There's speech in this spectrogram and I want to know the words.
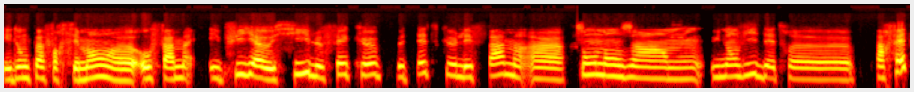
Et donc, pas forcément euh, aux femmes. Et puis, il y a aussi le fait que peut-être que les femmes euh, sont dans un, une envie d'être euh, parfaite.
